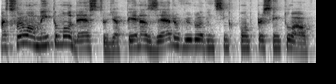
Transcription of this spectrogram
mas foi um aumento modesto de apenas 0,25 ponto percentual,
